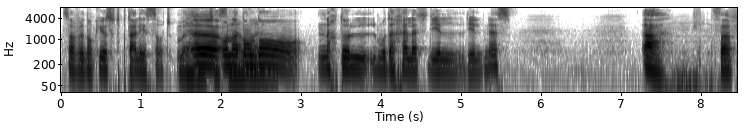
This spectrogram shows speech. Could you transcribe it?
صافي donc يوسف تقطع لي الصوت. لا، en attendant ناخذوا المداخلات ديال ديال الناس. آه صافي.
